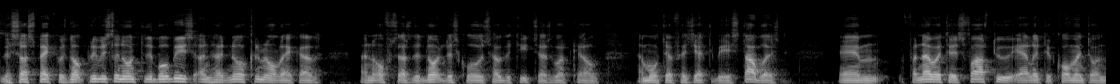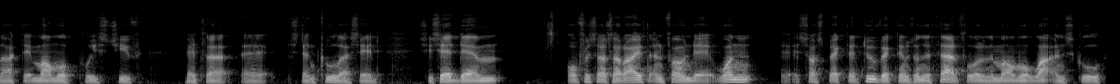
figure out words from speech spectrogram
The suspect was not previously known to the Bobbies and had no criminal record, and officers did not disclose how the teachers were killed. A motive has yet to be established. Um, for now, it is far too early to comment on that, the Malmo Police Chief Petra uh, Stenkula said. She said um, officers arrived and found uh, one uh, suspect and two victims on the third floor of the Malmo Latin School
